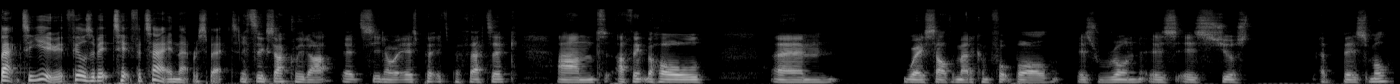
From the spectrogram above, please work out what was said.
back to you. It feels a bit tit for tat in that respect. It's exactly that. It's you know it is it's pathetic, and I think the whole um, way South American football is run is is just abysmal.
